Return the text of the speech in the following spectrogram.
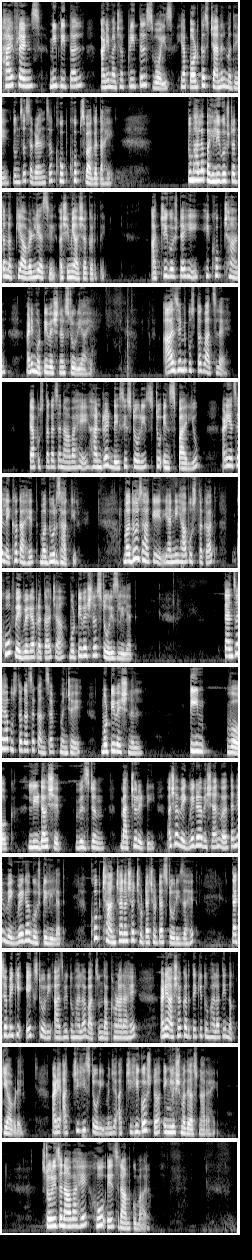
Hi friends मी प्रीतल आणि माझ्या प्रीतल्स voice या पॉडकास्ट चॅनलमध्ये तुमचं सगळ्यांचं खूप खूप स्वागत आहे. तुम्हाला पहिली गोष्ट तर नक्की आवडली असेल अशी मी आशा करते. आजची गोष्ट ही ही खूप छान आणि मोटिवेशनल स्टोरी आहे. आज जे मी पुस्तक वाचलं आहे त्या पुस्तकाचं नाव आहे हंड्रेड देसी स्टोरीज टू इन्स्पायर यू आणि याचे लेखक आहेत मधुर झाकीर. मधुर झाकीर यांनी ह्या पुस्तकात खूप वेगवेगळ्या प्रकारच्या मोटिवेशनल स्टोरीज लिहिल्यात. त्यांचं ह्या पुस्तकाचं कन्सेप्ट म्हणजे motivational team work leadership wisdom maturity अशा वेगवेगळ्या विषयांवर त्यांनी वेगवेगळ्या गोष्टी लिहिल्यात. खूप छान छान अशा छोट्या छोट्या स्टोरीज आहेत. त्याच्यापैकी एक स्टोरी आज मी तुम्हाला वाचून दाखवणार आहे आणि आशा करते की तुम्हाला ती नक्की आवडेल. आणि आजची ही स्टोरी म्हणजे आजची ही गोष्ट इंग्लिशमध्ये असणार आहे. स्टोरीचं नाव आहे who is Ramkumar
